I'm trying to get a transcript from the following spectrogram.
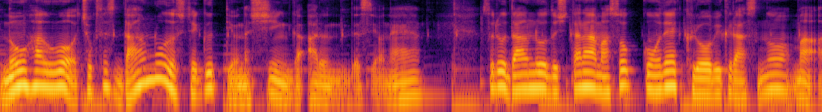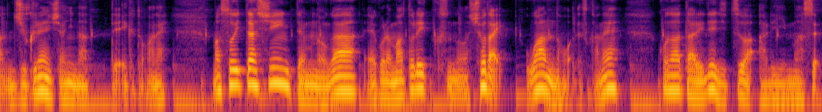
ノウハウを直接ダウンロードしていくっていうようなシーンがあるんですよね。それをダウンロードしたら、まあ、速攻で黒帯クラスの、まあ、熟練者になっていくとかね。まあ、そういったシーンっていうものが、えこれマトリックスの初代1の方ですかね。このあたりで実はあります。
